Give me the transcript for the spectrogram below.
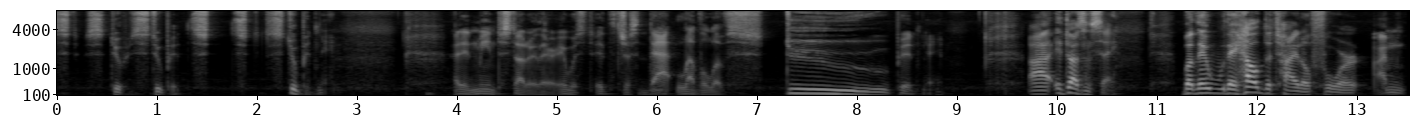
stu- stupid, st- stupid name. I didn't mean to stutter there. It was it's just that level of stupid name. Uh, it doesn't say, but they they held the title for I'm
